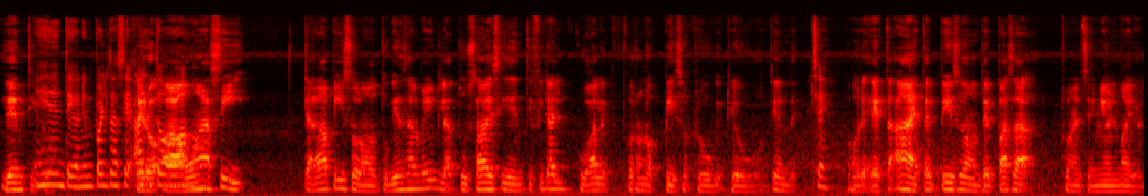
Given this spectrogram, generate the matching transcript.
idéntico. es idéntico, no importa si pero alto o aún bajo. así, cada piso, cuando tú piensas en la película, tú sabes identificar cuáles fueron los pisos que hubo, que hubo, ¿entiendes? Sí, Como que esta, ah, este es el piso donde él pasa con el señor mayor,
